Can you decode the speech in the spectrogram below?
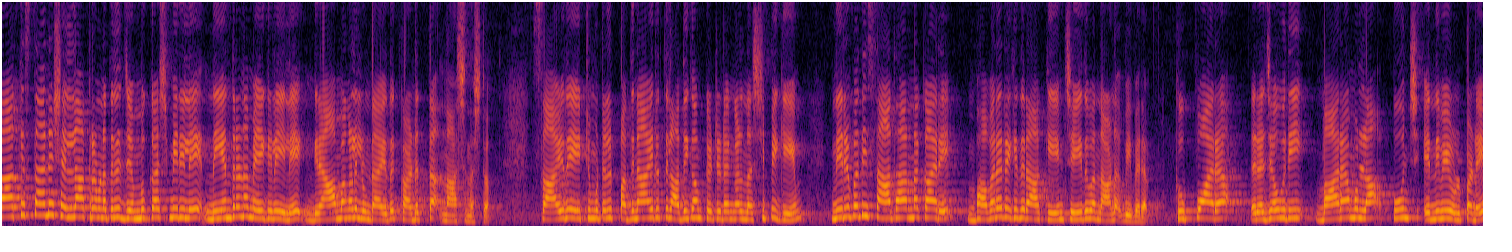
പാകിസ്ഥാന്റെ ഷെല്ലാക്രമണത്തിൽ ജമ്മുകാശ്മീരിലെ നിയന്ത്രണ മേഖലയിലെ ഗ്രാമങ്ങളിലുണ്ടായത് കടുത്ത നാശനഷ്ടം. സായുധ ഏറ്റുമുട്ടൽ പതിനായിരത്തിലധികം കെട്ടിടങ്ങൾ നശിപ്പിക്കുകയും നിരവധി സാധാരണക്കാരെ ഭവനരഹിതരാക്കുകയും ചെയ്തുവെന്നാണ് വിവരം. കുപ്വാര രജൌരി ബാരാമുള്ള പൂഞ്ച് എന്നിവയുൾപ്പെടെ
